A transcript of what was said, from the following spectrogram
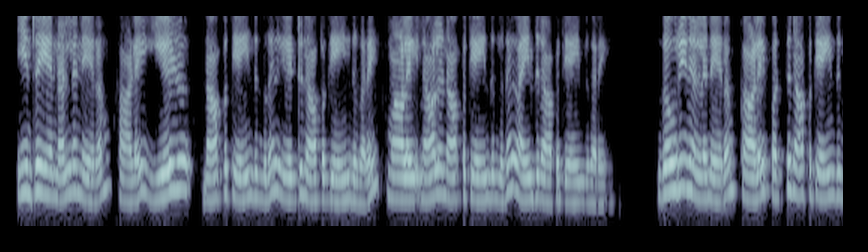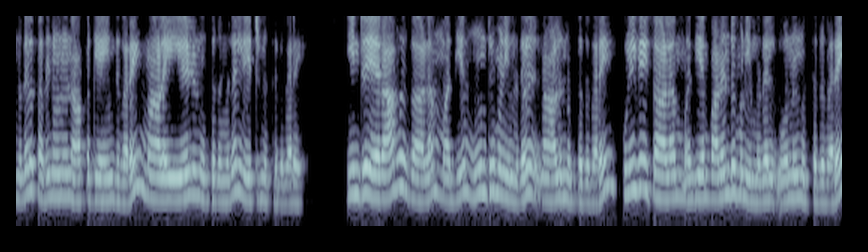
இன்றைய நல்ல நேரம் காலை ஏழு நாற்பத்தி ஐந்து முதல் எட்டு நாற்பத்தி ஐந்து வரை மாலை நாலு நாற்பத்தி ஐந்து முதல் ஐந்து நாற்பத்தி ஐந்து வரை. கௌரி நல்ல நேரம். காலை பத்து நாற்பத்தி ஐந்து முதல் பதினொன்று நாற்பத்தி ஐந்து வரை மாலை ஏழு முப்பது முதல் எட்டு முப்பது வரை. இன்றைய ராகு காலம் மதியம் மூன்று மணி முதல் நாலு முப்பது வரை புலிகை காலம் மதியம் பன்னெண்டு மணி முதல் ஒன்று முப்பது வரை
